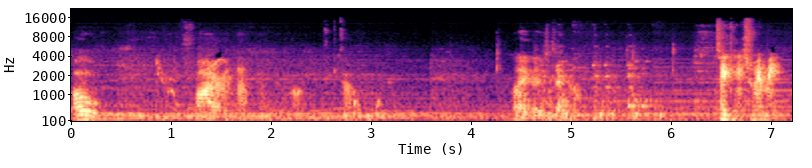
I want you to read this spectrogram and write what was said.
Oh, fire in that fucking rock. Look out. Oh, there goes Declan. Taking it swimming. Need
